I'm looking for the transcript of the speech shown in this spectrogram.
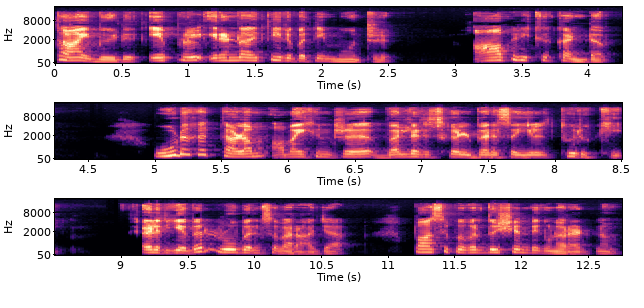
தாய் வீடு ஏப்ரல் இரண்டாயிரத்தி இருபத்தி மூன்று. ஆப்பிரிக்க கண்டம். ஊடகத்தளம் அமைகின்ற வல்லரசுகள் வரிசையில் துருக்கி. எழுதியவர் ரூபன் சிவராஜா. வாசிப்பவர் துஷ்யந்தி குணரட்னம்.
